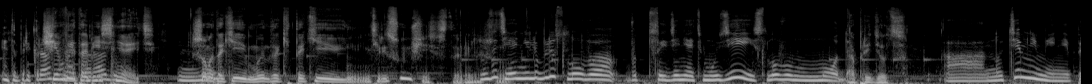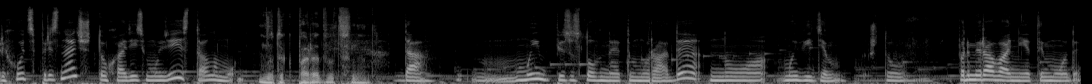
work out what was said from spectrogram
Это прекрасно. Чем вы это радует. объясняете? Ну, Что мы такие, мы такие, такие интересующиеся стали? Ну, знаете, я не люблю слово вот соединять музей и слово мода. А придется. А, но тем не менее, приходится признать, что ходить в музей стало модно. Ну так порадоваться надо. Да, мы, безусловно, этому рады, но мы видим, что в формировании этой моды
